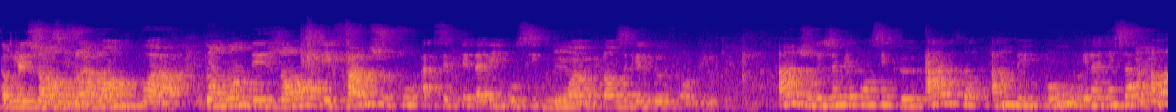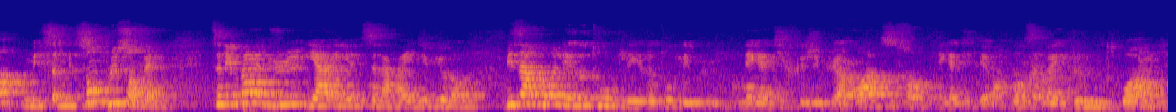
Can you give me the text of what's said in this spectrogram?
Donc les gens d'entendre, voilà, d'entendre des gens, des femmes surtout, accepter d'aller aussi loin dans ce qu'elles veulent fonder. Ah, je n'ai jamais pensé que, ah, non, ah, mais oh, elle a dit ça, ah, mais, sans plus en fait. Ce n'est pas du, y a, ça n'a pas été violent. Bizarrement, les retours, les retours les plus négatifs que j'ai pu avoir, ce sont négatifs et encore, ça doit être deux ou trois.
